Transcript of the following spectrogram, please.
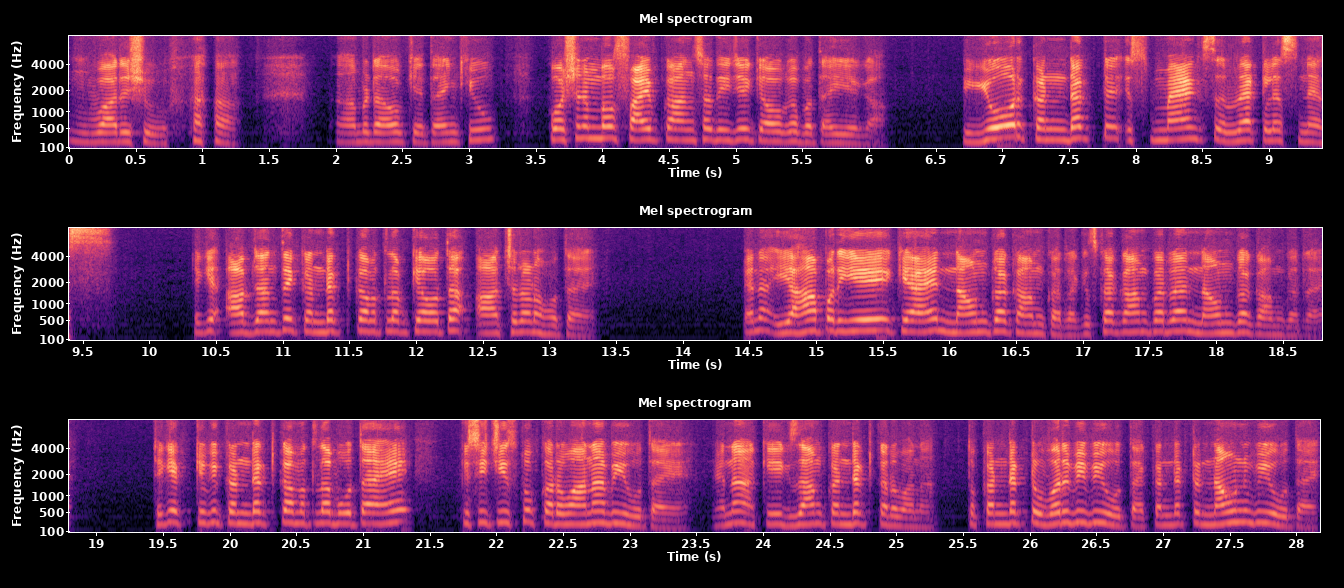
वारिशु। हाँ बेटा, okay thank you question number five का आंसर दीजिए, क्या होगा बताइएगा। योर कंडक्ट स्मैक्स रेकलेसनेस ठीक है, आप जानते हैं कंडक्ट का मतलब क्या होता है? आचरण होता है। है ना? यहाँ पर ये क्या है? नाउन का काम कर रहा है। किसका काम कर रहा है? नाउन का काम कर रहा है। ठीक है, क्योंकि कंडक्ट का मतलब होता है किसी चीज़ को करवाना भी होता है है ना? कि एग्ज़ाम कंडक्ट करवाना तो कंडक्ट वर्ब भी, भी होता है कंडक्ट नाउन भी होता है।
